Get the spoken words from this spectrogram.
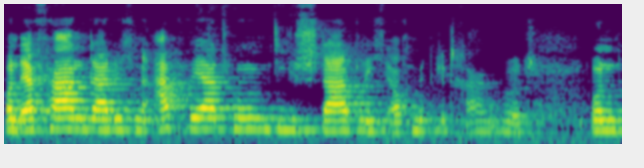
und erfahren dadurch eine Abwertung, die staatlich auch mitgetragen wird. Und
